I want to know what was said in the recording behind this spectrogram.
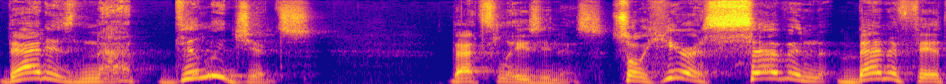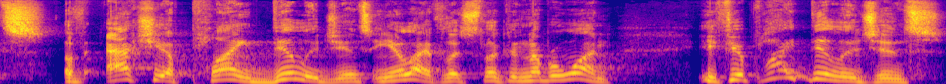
that is not diligence. That's laziness. So here are seven benefits of actually applying diligence in your life. Let's look at number one. If you apply diligence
